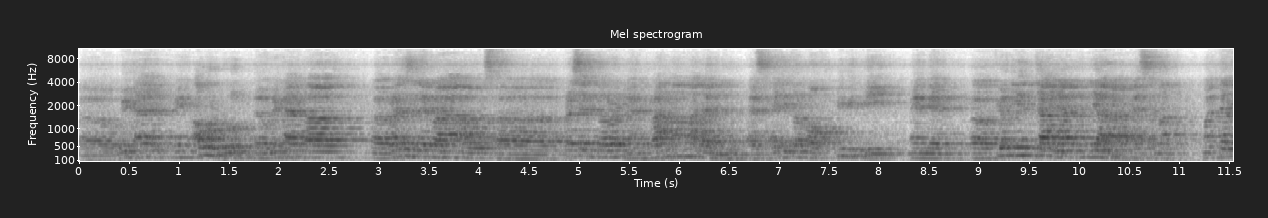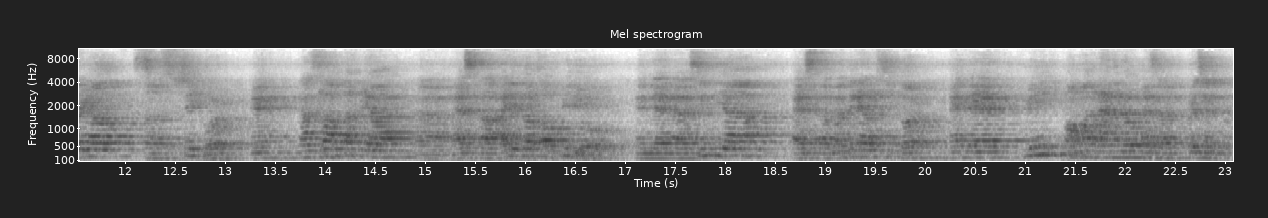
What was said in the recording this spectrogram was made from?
Uh, we have in our group uh, we have uh, uh, Rajaselema, uh, our uh, presenter, and Rama Madani as editor of PPT, and then uh, Pioneer as a material shaper, and Nazla Tapia as editor of video and then uh, Cynthia as a material shaper and then me Muhammad Ranando as a presenter.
